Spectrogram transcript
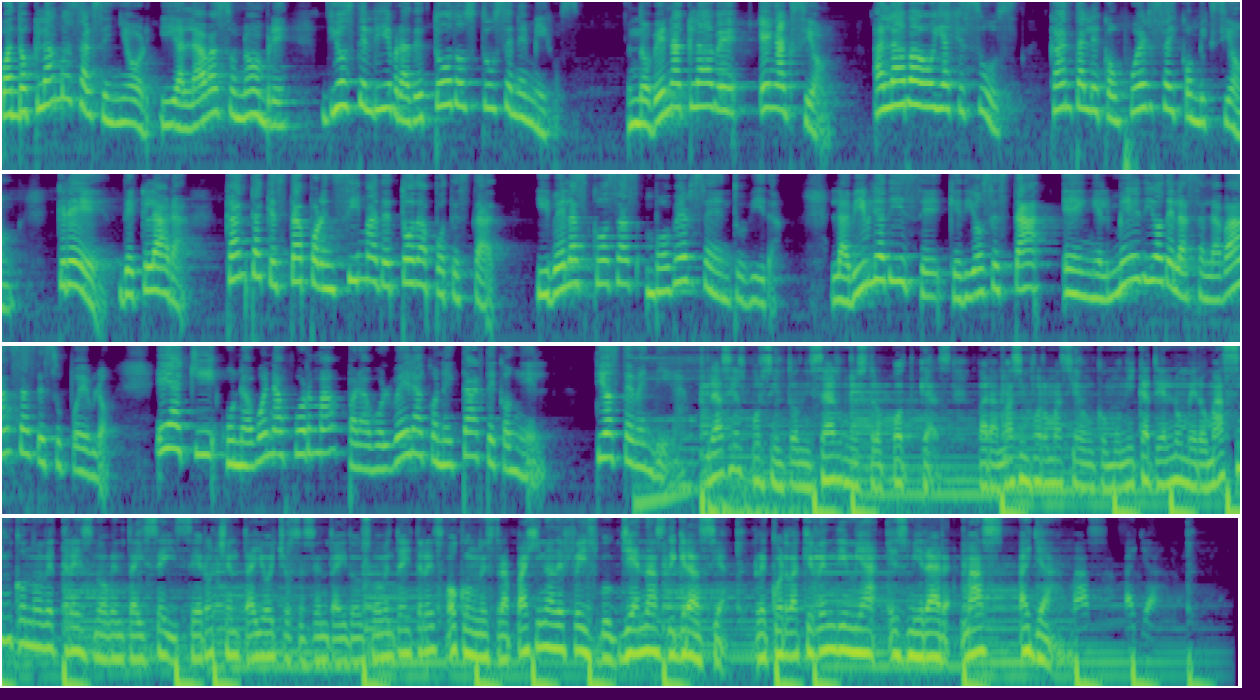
Cuando clamas al Señor y alabas su nombre, Dios te libra de todos tus enemigos. Novena clave en acción. Alaba hoy a Jesús, cántale con fuerza y convicción. Cree, declara, Canta que está por encima de toda potestad y ve las cosas moverse en tu vida. La Biblia dice que Dios está en el medio de las alabanzas de su pueblo. He aquí una buena forma para volver a conectarte con Él. Dios te bendiga. Gracias por sintonizar nuestro podcast. Para más información, comunícate al número más 593 96 088 62 93 o con nuestra página de Facebook Llenas de Gracia. Recuerda que Vendimia es mirar más allá.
